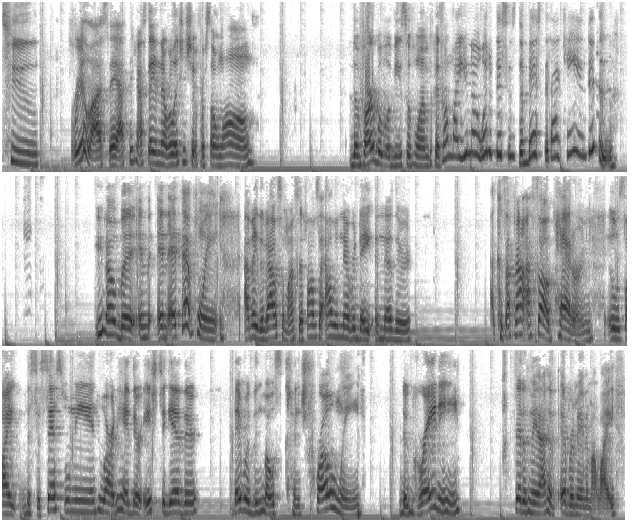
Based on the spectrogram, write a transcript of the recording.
to realize that. I think I stayed in that relationship for so long, the verbal abusive one, because I'm like, you know, what if this is the best that I can do? You know, but and and at that point, I made a vow to myself. I was like, I would never date another because I found I saw a pattern. It was like the successful men who already had their ish together, they were the most controlling, degrading set of men I have ever met in my life.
